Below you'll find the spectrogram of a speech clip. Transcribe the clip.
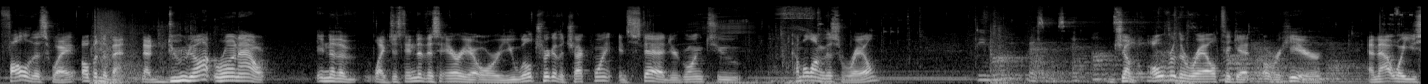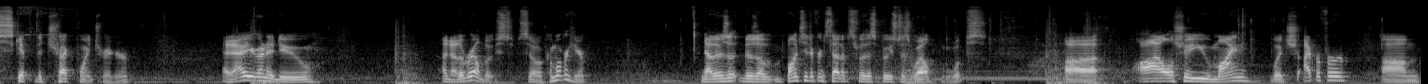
follow this way, open the vent. Now do not run out into the like just into this area or you will trigger the checkpoint. Instead, you're going to come along this rail, jump over the rail to get over here, and that way you skip the checkpoint trigger. And now you're going to do another rail boost. So come over here. Now there's a there's a bunch of different setups for this boost as well. Whoops. Uh, I'll show you mine, which I prefer. Um,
